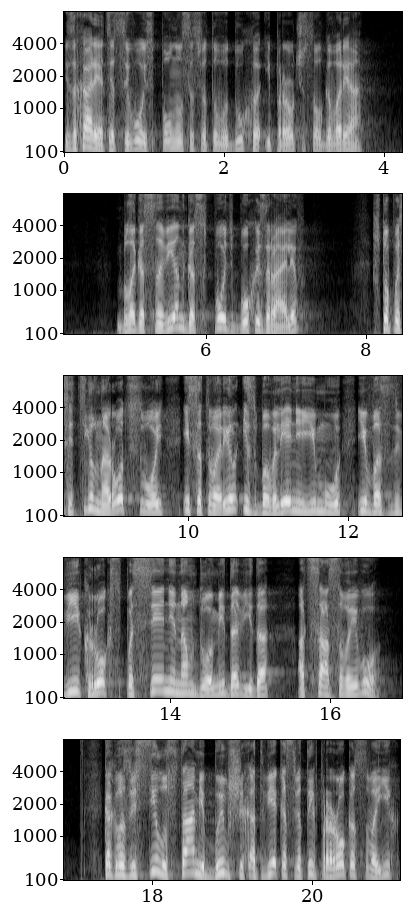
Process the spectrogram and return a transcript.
И Захария, отец его, исполнился Святого Духа и пророчествовал, говоря – Благословен Господь Бог Израилев, что посетил народ свой и сотворил избавление ему и воздвиг рог спасения нам в доме Давида, отца своего, как возвестил устами бывших от века святых пророков своих,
